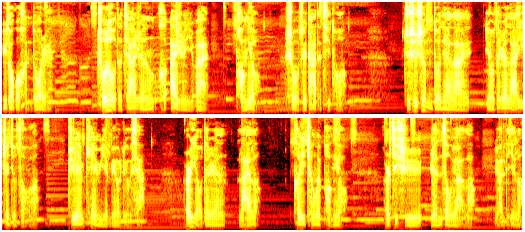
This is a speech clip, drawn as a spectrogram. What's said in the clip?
遇到过很多人。除了我的家人和爱人以外，朋友是我最大的寄托。只是这么多年来，有的人来一阵就走了，只言片语也没有留下；而有的人来了，可以成为朋友，而即使人走远了，远离了，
